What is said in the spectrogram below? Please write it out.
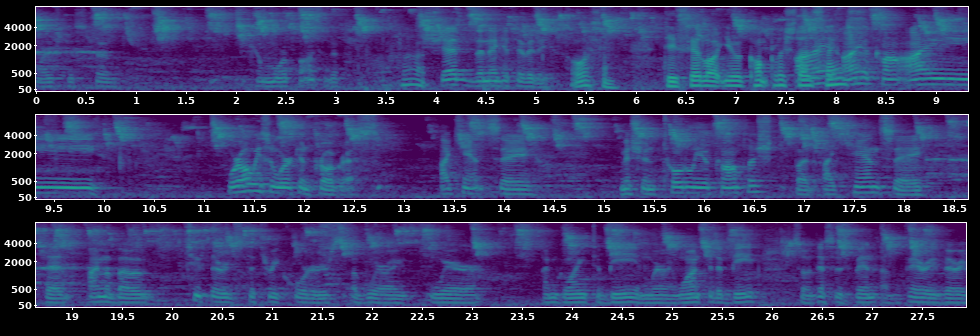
was just to become more positive, Right. shed the negativity. Awesome. Do you feel like you accomplished those I, things? I, I, we're always a work in progress. I can't say mission totally accomplished, but I can say that I'm about two thirds to three quarters of where I where I'm going to be and where I wanted to be. So this has been a very, very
